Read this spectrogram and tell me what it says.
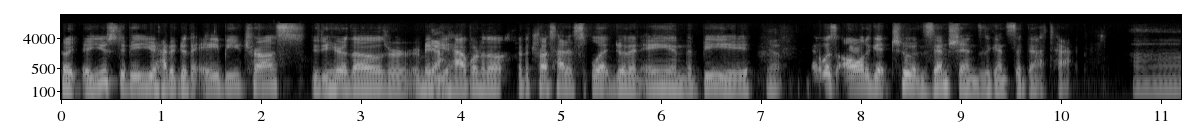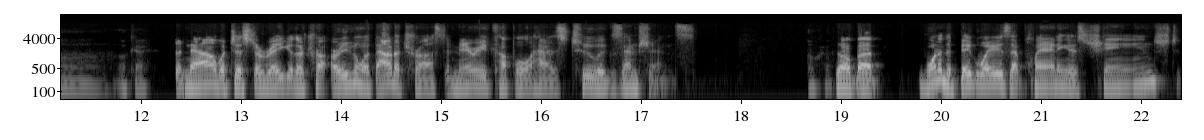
So it used to be you had to do the AB trust. Did you hear those, or, or maybe yeah. you have one of those? But the trust had to split, do an A and the B. Yep. That was all to get two exemptions against the death tax. Ah, okay. But now with just a regular trust, or even without a trust, a married couple has two exemptions. Okay. So, but one of the big ways that planning has changed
